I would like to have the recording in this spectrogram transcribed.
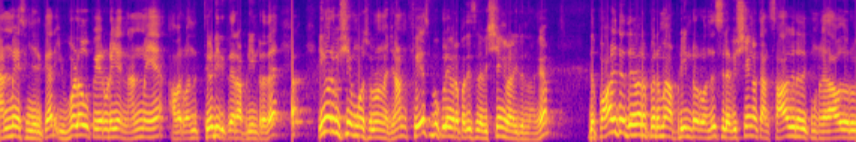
நன்மையை செஞ்சிருக்கார். இவ்வளவு பேருடைய நன்மையை அவர் வந்து தேடி இருக்கிறார் அப்படின்றத இன்னொரு விஷயம் உங்களுக்கு சொல்லணும்னு நினைச்சேன் ஃபேஸ்புக்கில் இவரை பற்றி சில விஷயங்கள் எழுதியிருந்தாங்க. இந்த பாலித்த தேவர பெருமை அப்படின்றவர் வந்து சில விஷயங்கள் தான் சாகுறதுக்கு முன்னாடி அதாவது ஒரு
